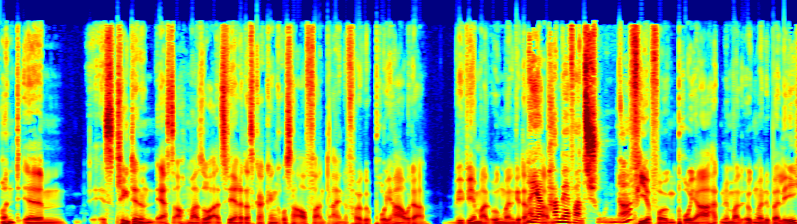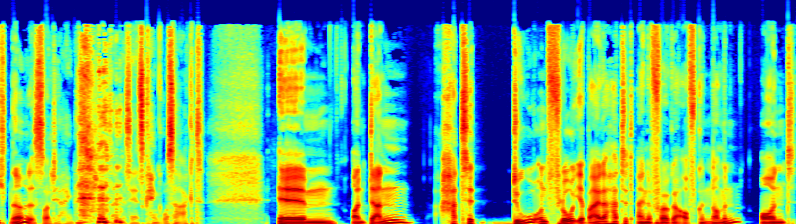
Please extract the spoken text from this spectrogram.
Und ähm, es klingt ja nun erst auch mal so, als wäre das gar kein großer Aufwand, eine Folge pro Jahr oder wie wir mal irgendwann gedacht naja, haben. Naja, ein paar mehr waren es schon, ja. Vier Folgen pro Jahr hatten wir mal irgendwann überlegt, ne? Das sollte ja eigentlich sein, das ist ja jetzt kein großer Akt. Ähm, und dann hattet du und Flo, ihr beide hattet eine Folge aufgenommen und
